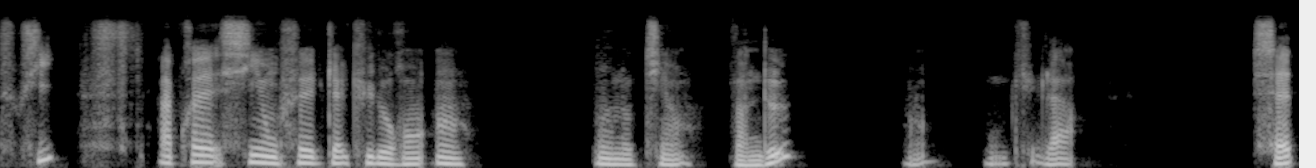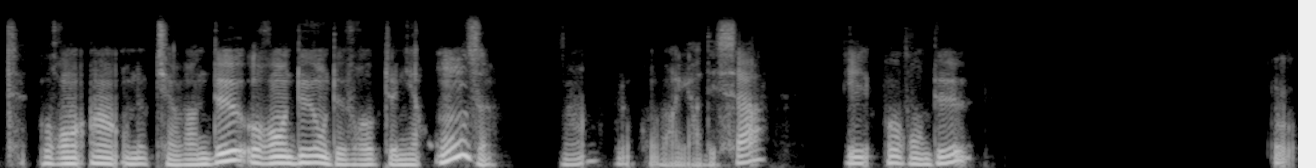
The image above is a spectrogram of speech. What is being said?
souci. Après, si on fait le calcul au rang 1, on obtient 22, hein. donc là, 7, au rang 1, on obtient 22, au rang 2, on devrait obtenir 11, Hein, donc on va regarder ça. Et au rang 2, au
